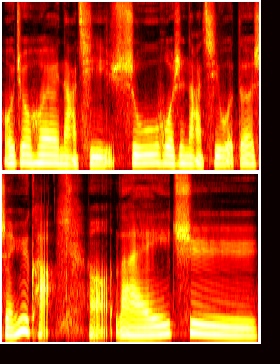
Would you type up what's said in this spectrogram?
我就会拿起书，或是拿起我的神谕卡，啊、呃，来去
